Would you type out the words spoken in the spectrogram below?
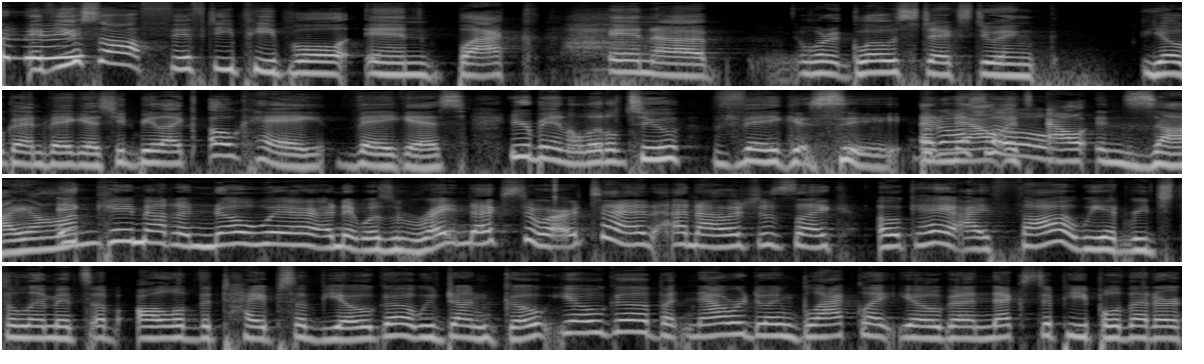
If you saw fifty people in black in uh what are glow sticks doing yoga in Vegas, you'd be like, okay, Vegas, you're being a little too Vegasy, But and now it's out in Zion. It came out of nowhere and it was right next to our tent. And I was just like, okay, I thought we had reached the limits of all of the types of yoga. We've done goat yoga, but now we're doing blacklight yoga next to people that are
